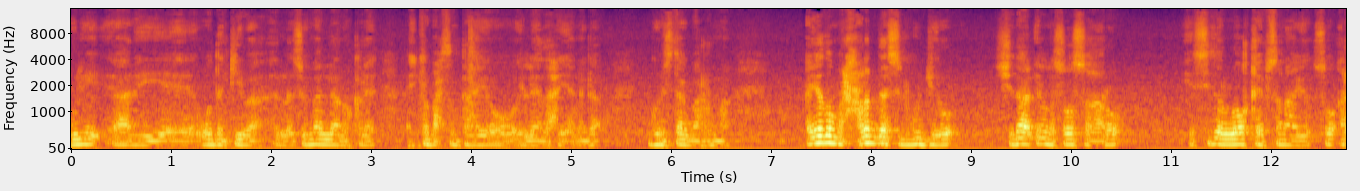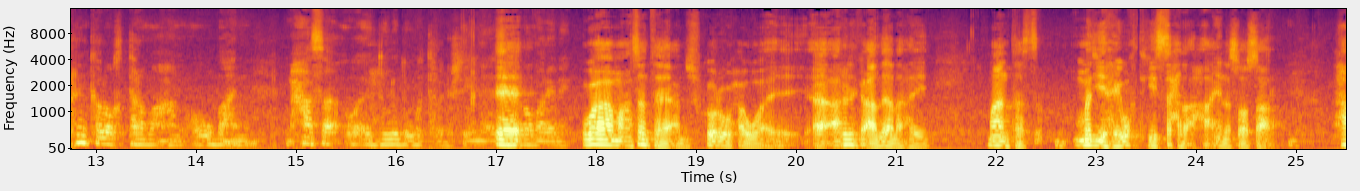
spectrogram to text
weli aanay eh, waddankiiba la- somaliland oo kale ay ka baxsan tahay oo ay leedahay anaga goonistaag baan rabnaa ayadoo marxaladaas lagu jiro shidaal in la soo saaro iyo sida loo qaybsanayo soo arrin kaloo khatara ma ahan oo u baahan ay dowladda uga talagashay in Eh, mareynayo waa mahadsan tahay cabdishakuur waxa waaye arrinka aad leedahay maantaas ma yahay waqtigii saxda ahaa in la soo saaro ha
